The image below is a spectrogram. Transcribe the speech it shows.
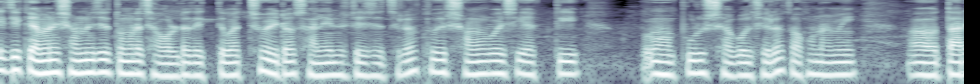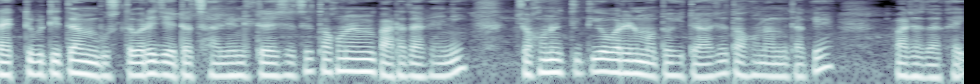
এই যে ক্যামেরার সামনে যে তোমরা ছাগলটা দেখতে পাচ্ছ, এটাও সাইলেন্ট এসেছিল। তো এর সমবয়সী একটি পুরুষ ছাগল ছিল, তখন আমি তার অ্যাক্টিভিটিতে আমি বুঝতে পারি যে এটা সাইলেন্ট হিটে এসেছে। তখন আমি পাঠা দেখাইনি। যখন তৃতীয়বারের মতো হিটে আসে, তখন আমি তাকে পাঠা দেখাই।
